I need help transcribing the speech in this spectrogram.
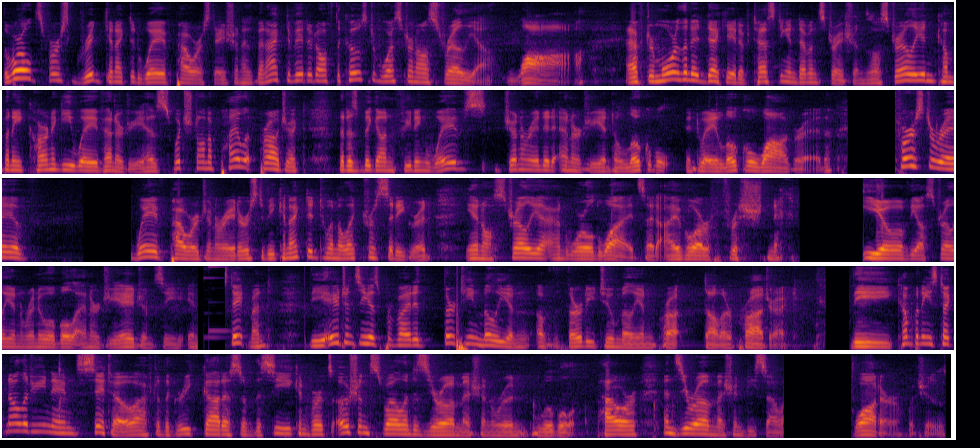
The world's first grid connected wave power station has been activated off the coast of Western Australia. Wah! After more than a decade of testing and demonstrations, Australian company Carnegie Wave Energy has switched on a pilot project that has begun feeding waves generated energy into local into a local WA grid. The first array of wave power generators to be connected to an electricity grid in Australia and worldwide, said Ivor Frischknecht, CEO of the Australian Renewable Energy Agency. In statement, the agency has provided 13 million of the 32 million pro- dollar project. The company's technology, named Ceto after the Greek goddess of the sea, converts ocean swell into zero emission renewable power and zero emission desalinated water, which is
